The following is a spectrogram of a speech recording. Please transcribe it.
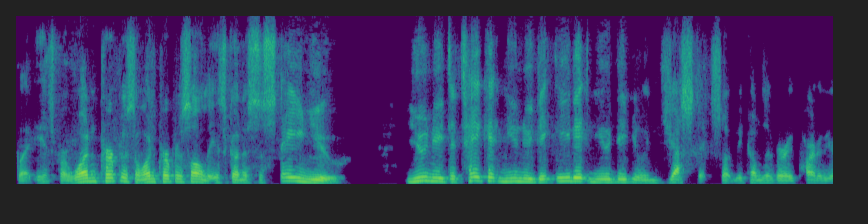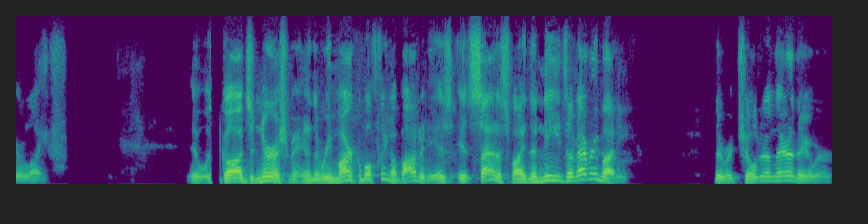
but it's for one purpose and one purpose only. It's going to sustain you you need to take it and you need to eat it and you need to ingest it so it becomes a very part of your life. It was God's nourishment, and the remarkable thing about it is it satisfied the needs of everybody. There were children there, there were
